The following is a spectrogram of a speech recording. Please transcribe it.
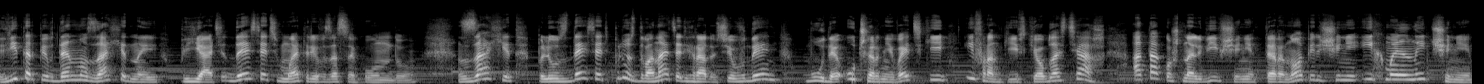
Вітер південно-західний 5-10 метрів за секунду. Захід плюс 10, плюс 12 градусів в день буде у Чернівецькій і Франківській областях, а також на Львівщині, Тернопільщині і Хмельниччині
